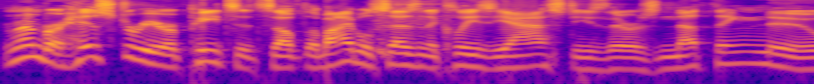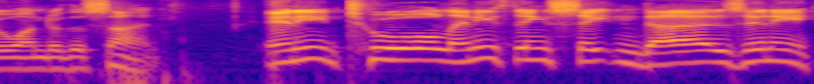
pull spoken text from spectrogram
Remember, history repeats itself. The Bible says in Ecclesiastes, there is nothing new under the sun. Any tool, anything Satan does, any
